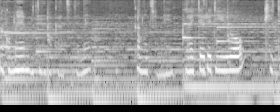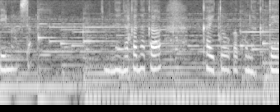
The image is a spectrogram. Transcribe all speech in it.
あごめんみたいな感じでね彼女に泣いてる理由を聞いていました。でもねなかなか回答が来なくて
